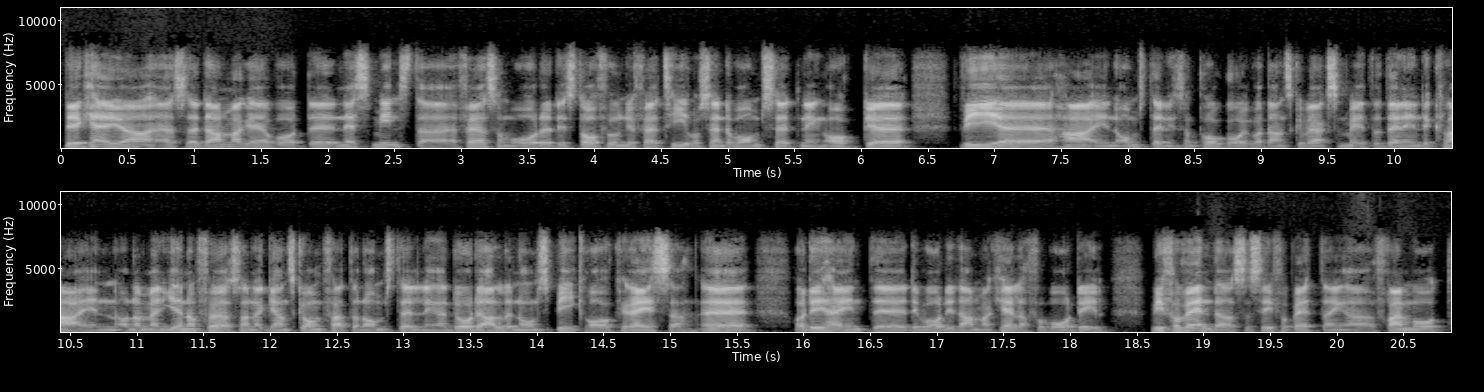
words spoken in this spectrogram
Det kan jag göra. Alltså Danmark är vårt eh, näst minsta affärsområde. Det står för ungefär 10 av omsättning och vi eh, har en omställning som pågår i vår danska verksamhet och den är inte klar än. Och när man genomför sådana ganska omfattande omställningar då är det aldrig någon spikrak resa. Eh, och det har inte eh, det varit i Danmark heller för vår del. Vi förväntar oss att se förbättringar framåt,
